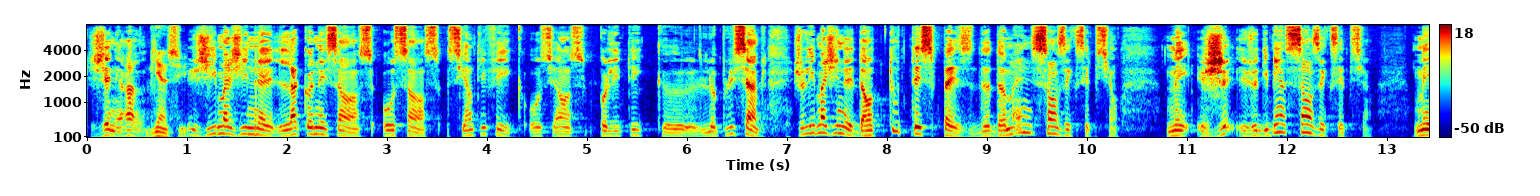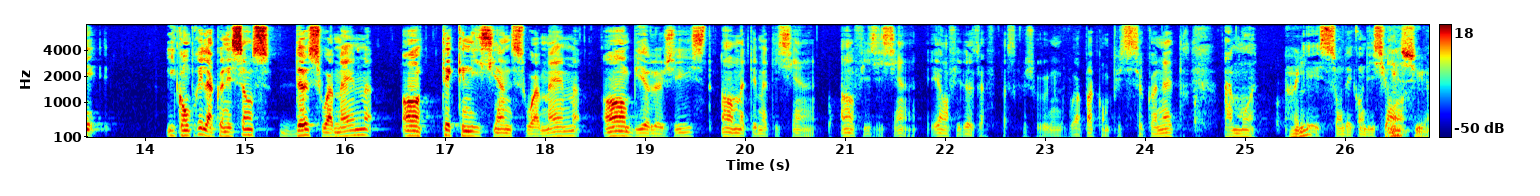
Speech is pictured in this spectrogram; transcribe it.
général. Bien sûr. J'imaginais la connaissance au sens scientifique, au sens politique euh, le plus simple. Je l'imaginais dans toute espèce de domaine sans exception. Mais je, je dis bien sans exception. Mais y compris la connaissance de soi-même en technicien de soi-même, en biologiste, en mathématicien, en physicien et en philosophe, parce que je ne vois pas qu'on puisse se connaître à moins. Et ce sont des conditions, bien sûr.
